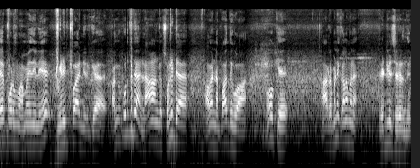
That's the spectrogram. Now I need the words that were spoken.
ஏற்படும் அமைதியிலேயே விழிப்பாக இருக்க அங்கே கொடுத்துட்டேன் நான் அங்கே சொல்லிட்டேன். அவன் என்னை பார்த்துக்குவான். ஓகே. ஆறரை மணிக்கு கிளம்புனேன். ரெட் ஹில்ஸ்லேருந்து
